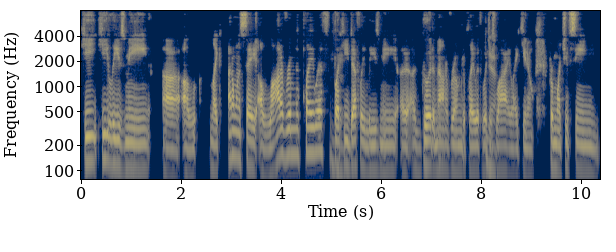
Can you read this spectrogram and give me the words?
He, he leaves me, uh, a, like, I don't want to say a lot of room to play with, mm-hmm. but he definitely leaves me a, a, good amount of room to play with, which yeah. is why, like, you know, from what you've seen,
